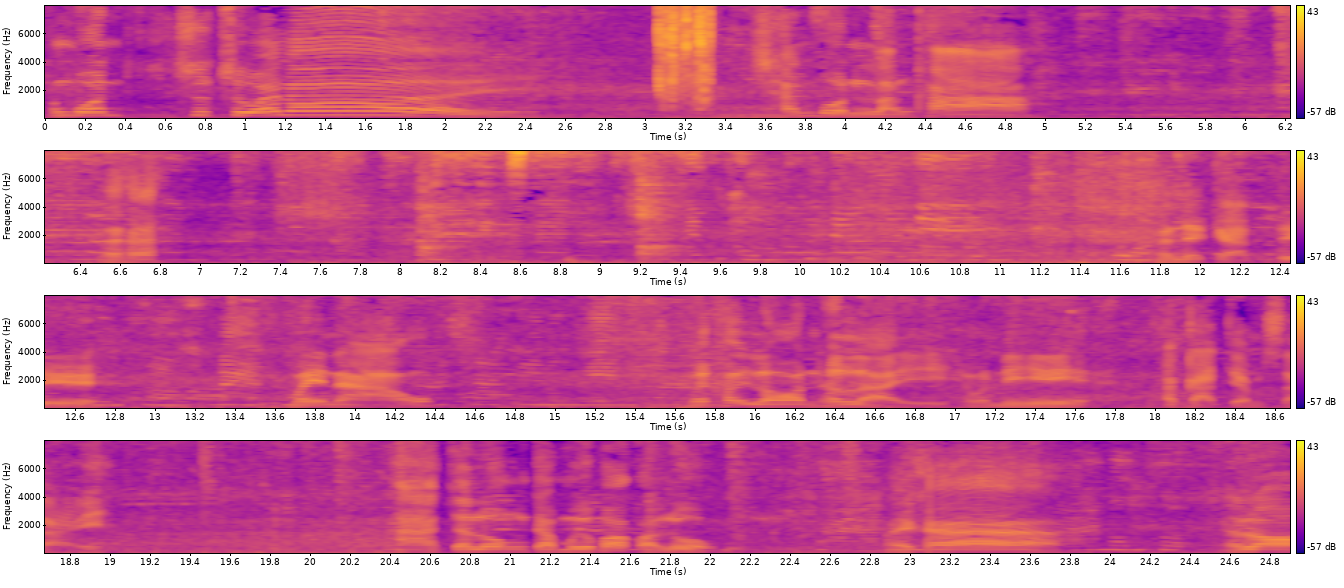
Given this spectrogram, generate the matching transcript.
ข้างบนสุดสวยเลย ชั้นบนหลังคา นะคะบรรยากาศดีไม่หนาว ไม่ค่อยร้อนเท่าไหร่ วันนี้อากาศแจ่มใส อาจจะลงจับมือพ่อก่อนลูก ไปค่ะ เดี๋ยวรอ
